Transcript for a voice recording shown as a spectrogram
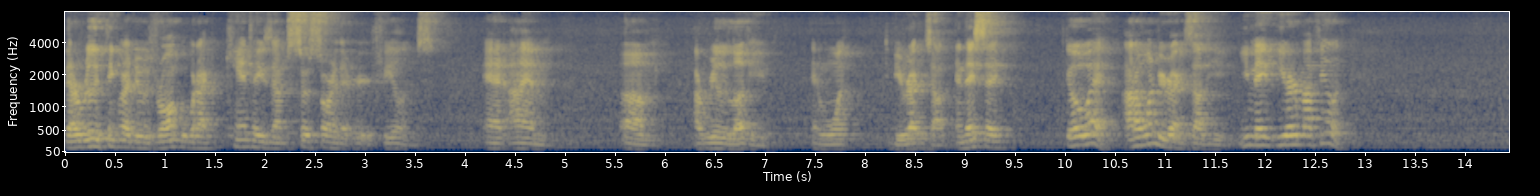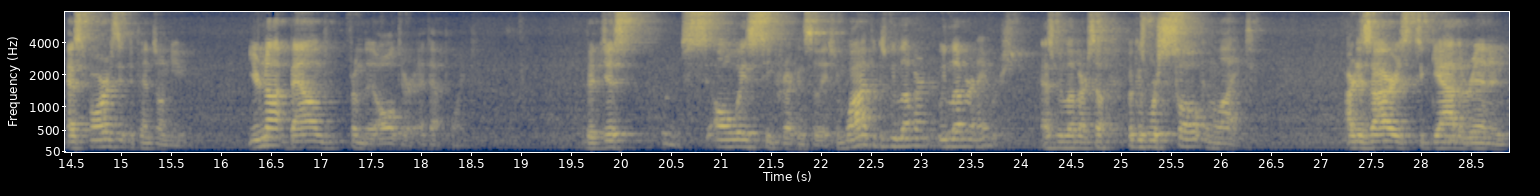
that I really think what I do is wrong. But what I can tell you is I'm so sorry that I hurt your feelings, and I am um, I really love you and want to be reconciled. And they say, Go away. I don't want to be reconciled to you. You made you hurt my feeling. As far as it depends on you. You're not bound from the altar at that point. But just always seek reconciliation. Why? Because we love our we love our neighbors as we love ourselves. Because we're salt and light. Our desire is to gather in and,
